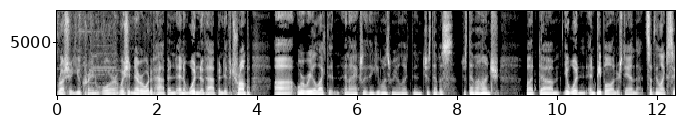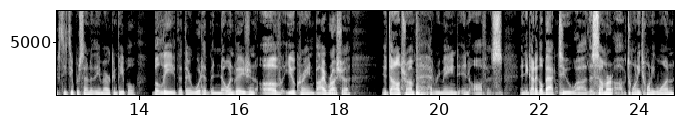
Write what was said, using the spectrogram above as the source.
Russia Ukraine war. Wish it never would have happened, and it wouldn't have happened if Trump uh, were reelected. And I actually think he was reelected. Just have a just have a hunch, but um, it wouldn't. And people understand that. Something like 62% of the American people believe that there would have been no invasion of Ukraine by Russia if Donald Trump had remained in office. And you got to go back to uh, the summer of 2021.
